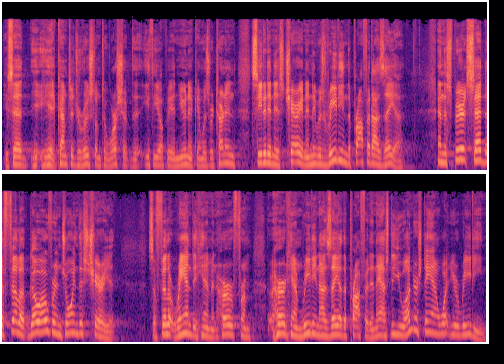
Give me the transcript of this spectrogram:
He said he had come to Jerusalem to worship the Ethiopian eunuch and was returning seated in his chariot, and he was reading the prophet Isaiah. And the Spirit said to Philip, Go over and join this chariot. So Philip ran to him and heard, from, heard him reading Isaiah the prophet and asked, Do you understand what you're reading?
